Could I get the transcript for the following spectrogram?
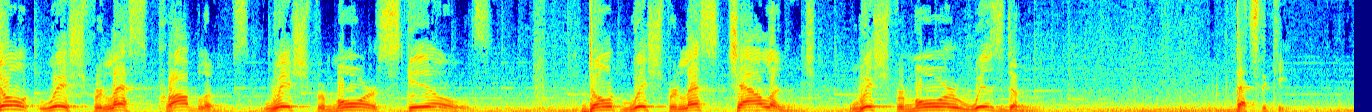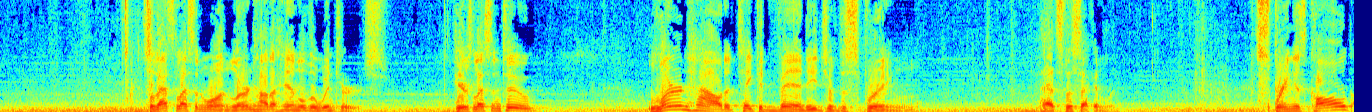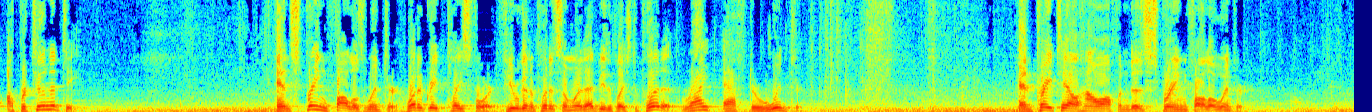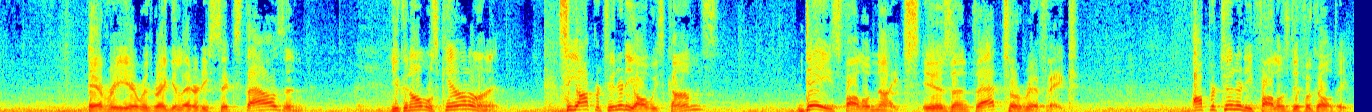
Don't wish for less problems. Wish for more skills. Don't wish for less challenge. Wish for more wisdom. That's the key. So that's lesson one. Learn how to handle the winters. Here's lesson two. Learn how to take advantage of the spring. That's the second one. Spring is called opportunity. And spring follows winter. What a great place for it. If you were going to put it somewhere, that'd be the place to put it, right after winter. And pray tell, how often does spring follow winter? Every year with regularity, 6,000. You can almost count on it. See, opportunity always comes. Days follow nights. Isn't that terrific? Opportunity follows difficulty.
